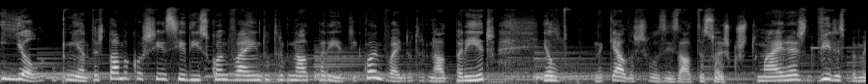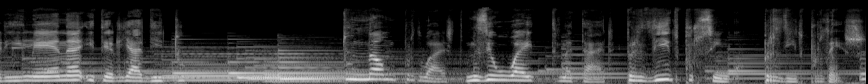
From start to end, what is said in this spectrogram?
E ele, o 500, toma consciência disso quando vem do Tribunal de Paredes. E quando vem do Tribunal de Paredes, ele, naquelas suas exaltações costumeiras, vira-se para Maria Helena e ter-lhe-á dito Tu não me perdoaste, mas eu hei de te matar. Perdido por cinco, perdido por dez.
